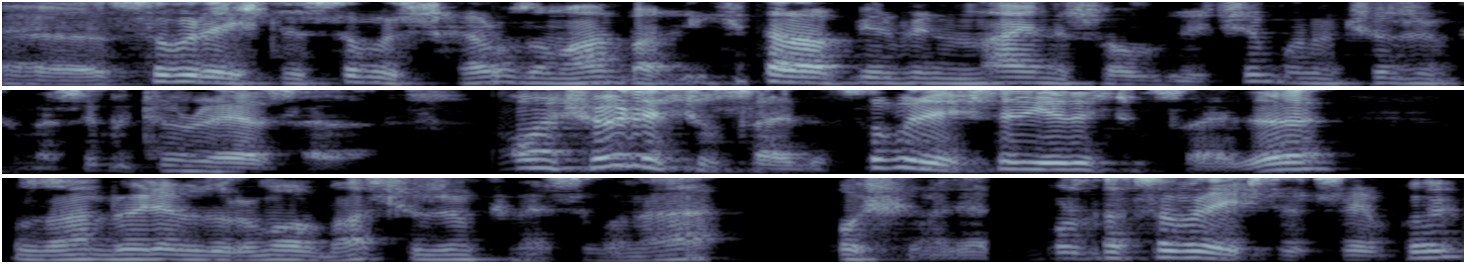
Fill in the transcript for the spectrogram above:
e, sıfır eşittir sıfır çıkar. O zaman bak iki taraf birbirinin aynısı olduğu için bunun çözüm kümesi bütün reel sayılar. Ama şöyle çıksaydı sıfır eşittir 7 çıksaydı o zaman böyle bir durum olmaz. Çözüm kümesi buna boş küme der. Burada sıfır eşittir sıfır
